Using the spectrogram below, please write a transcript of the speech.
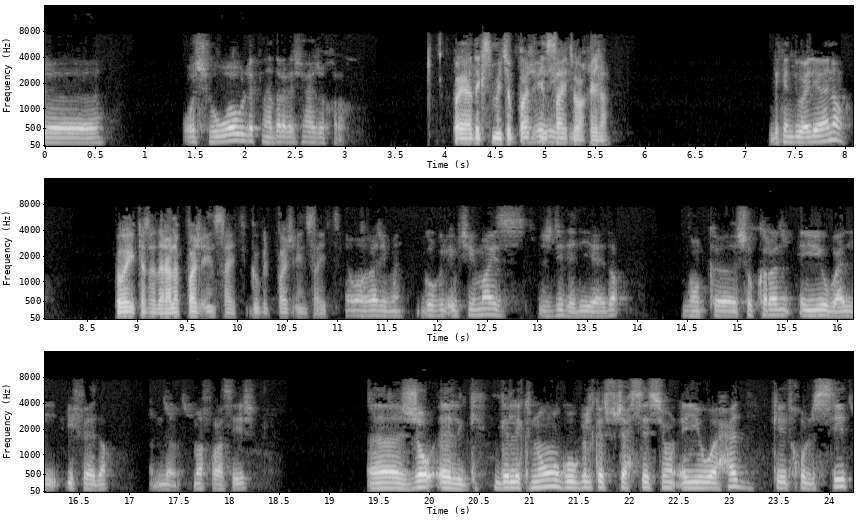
آه، واش هو ولا كنهضر على شي حاجة أخرى؟ oui هذاك سميتو Page Insights. واقيلا. اللي كندوي عليه أنا؟ oui كتهضر على Page Insights Google Page Insights هو غالبا. Google Optimize جديد عليا هذا. donc آه، شكرا أيوب على الإفادة. ما فراسيش. آه، جو الج قال لك non Google كتفتح session اي واحد كيدخل لل site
